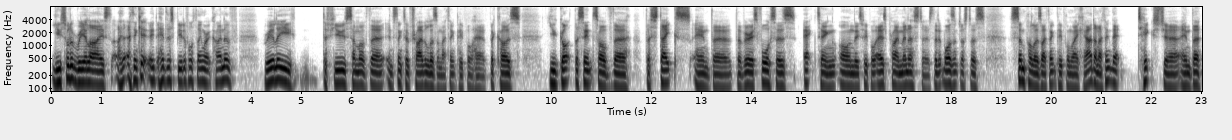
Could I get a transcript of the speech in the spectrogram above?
you sort of realize. I, I think it, it had this beautiful thing where it kind of really diffused some of the instinctive tribalism I think people have because you got the sense of the the stakes and the the various forces acting on these people as prime ministers that it wasn't just as simple as I think people make out and I think that texture and the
